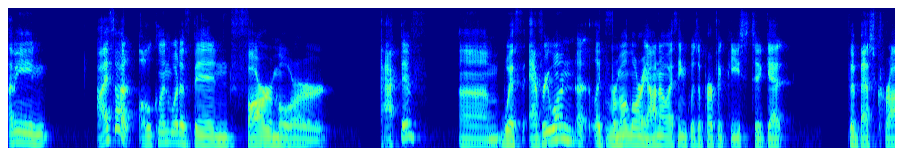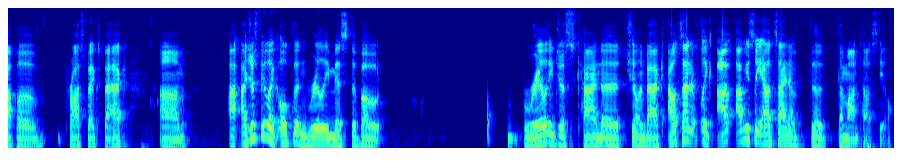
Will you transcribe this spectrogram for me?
I mean, I thought Oakland would have been far more active um, with everyone. Uh, like Ramon Laureano, I think was a perfect piece to get the best crop of prospects back. Um, I, I just feel like Oakland really missed the boat. Really, just kind of chilling back outside of like obviously outside of the the Montas deal,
